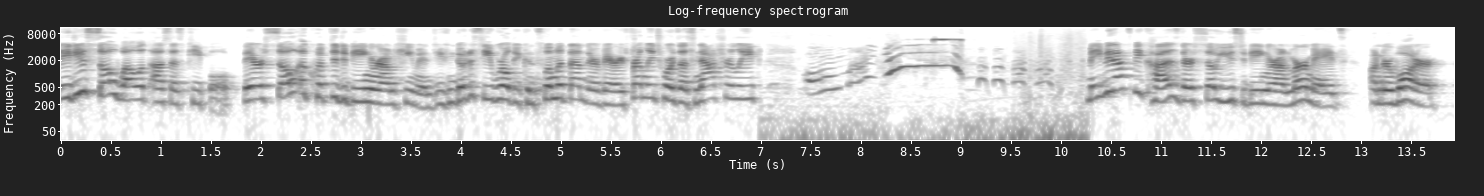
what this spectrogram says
they do so well with us as people. They are so equipped to being around humans. You can go to SeaWorld, you can swim with them, they're very friendly towards us naturally. Oh my god! Maybe that's because they're so used to being around mermaids underwater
